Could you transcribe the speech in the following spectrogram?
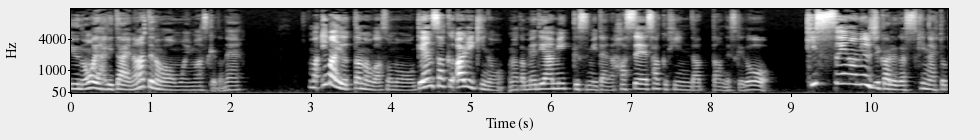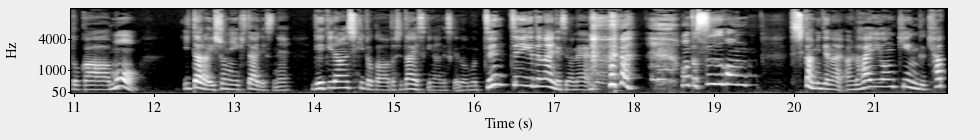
いうのをやりたいなってのは思いますけどね。まあ、今言ったのはその原作ありきのなんかメディアミックスみたいな派生作品だったんですけど、喫水のミュージカルが好きな人とかもいたら一緒に行きたいですね。劇団四季とか私大好きなんですけど、もう全然行けてないんですよね。ほんと数本しか見てない。あ、ライオンキング、キャッ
